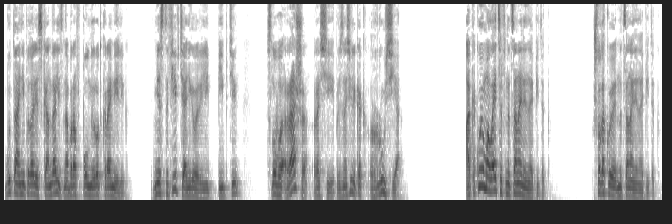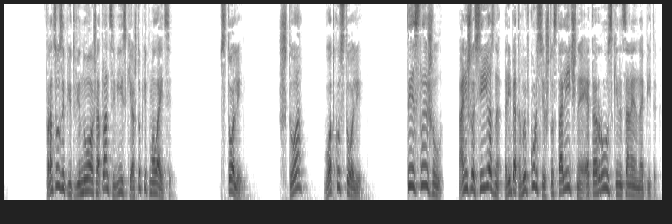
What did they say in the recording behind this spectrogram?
будто они пытались скандалить, набрав полный рот карамелек. Вместо «фифти» они говорили «пипти». Слово «Раша» — Россия произносили как «Русья». А какой у малайцев национальный напиток? Что такое национальный напиток? Французы пьют вино, шотландцы виски, а что пьют малайцы? Столи. Что? Водку столи. Ты слышал, они что, серьезно? Ребята, вы в курсе, что столичное – это русский национальный напиток?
